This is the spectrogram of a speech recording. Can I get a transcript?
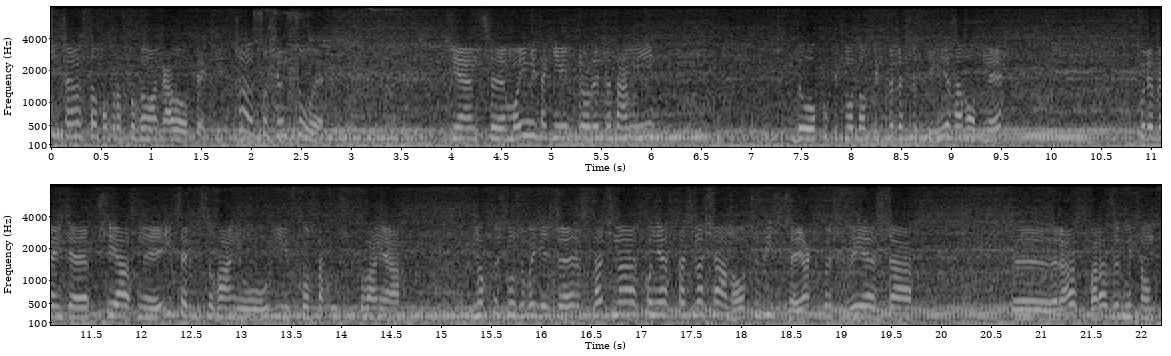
i często po prostu wymagały opieki. Często się psuły. Więc y, moimi takimi priorytetami było kupić motocykl przede wszystkim niezawodny, który będzie przyjazny i w serwisowaniu, i w kosztach użytkowania. No ktoś może powiedzieć, że stać na konia, stać na siano. Oczywiście, jak ktoś wyjeżdża raz, dwa razy w miesiącu,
